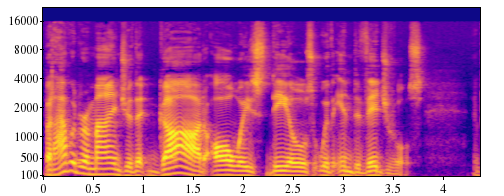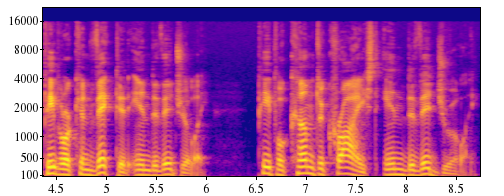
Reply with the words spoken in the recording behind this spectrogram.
but I would remind you that God always deals with individuals. People are convicted individually. People come to Christ individually.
